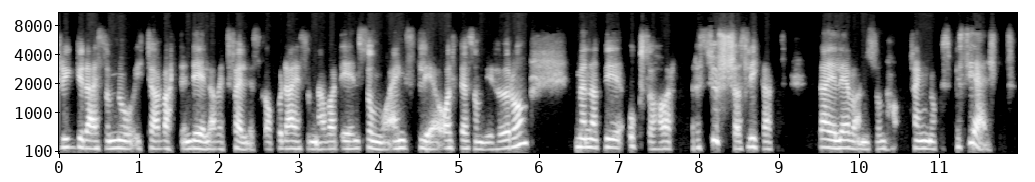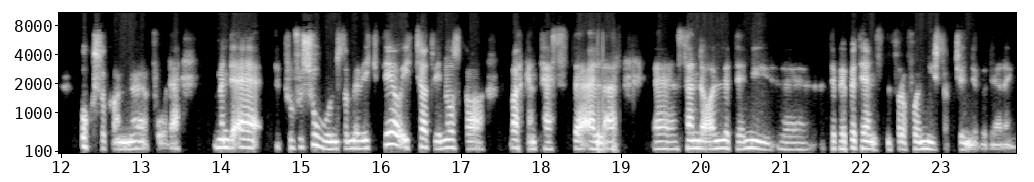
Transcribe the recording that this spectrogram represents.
trygge de som nå ikke har vært en del av et fellesskap, og de som har vært ensomme og engstelige og alt det som vi hører om. Men at vi også har ressurser, slik at de elevene som trenger noe spesielt, også kan eh, få det. Men det er profesjonen som er viktig, og ikke at vi nå skal verken teste eller eh, sende alle til, eh, til PP-tjenesten for å få en ny sakkyndig vurdering.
